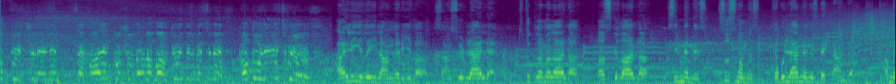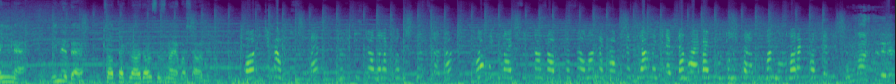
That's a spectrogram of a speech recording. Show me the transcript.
ODTÜ işçilerinin sefalet koşullarına mahkum edilmesini kabul etmiyoruz. Aile yılı ilanlarıyla, sansürlerle, tutuklamalarla, baskılarla silmemiz, susmamız, kabullenmemiz beklendi. Ama yine, yine de çatlaklardan sızmaya başardık. Boğaziçi kampüsünde çocuk işçi olarak çalıştığı sırada 18 ay Türkistan fabrikası olan ve kampüse silah makinebilen Ayberk Kurtuluş tarafından vurularak katledildi. Üniversiteleri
